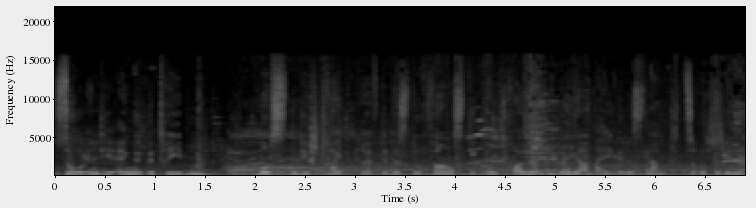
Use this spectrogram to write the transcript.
So in die Enge getrieben, mussten die Streitkräfte des Dauphins die Kontrolle über ihr eigenes Land zurückgewinnen.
